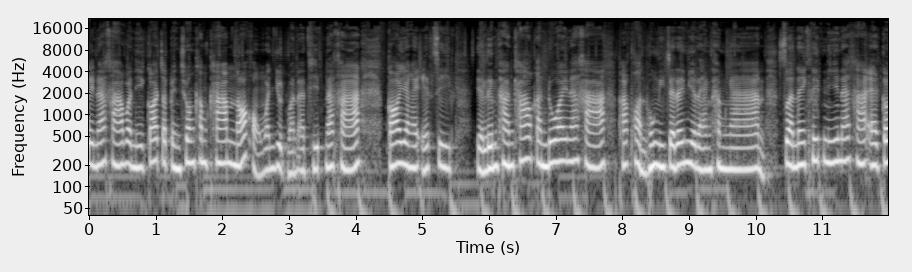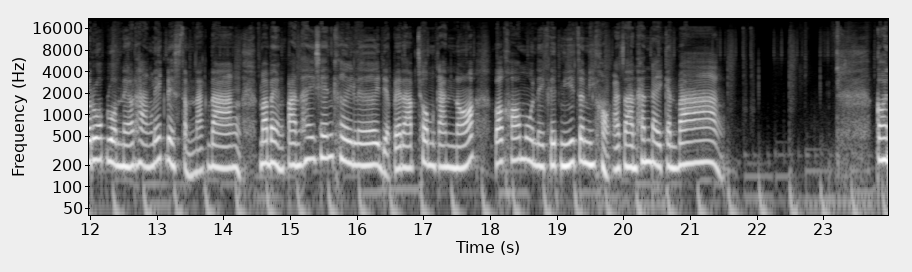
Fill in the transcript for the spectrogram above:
ยนะคะ วันนี้ก็จะเป็นช่วงค่ำๆเนาะของวันหยุดวันอาทิตย์นะคะ ก็ยังไง FC อย่าลืมทานข้าวกันด้วยนะคะ พักผ่อนพรุ่งนี้จะได้มีแรงทำงาน ส่วนในคลิปนี้นะคะ แอดก็รวบรวมแนวทางเลขเด็ดสำนักดัง มาแบ่งปันให้เช่นเคยเลย เดี๋ยวไปรับชมกันเนาะว่าข้อมูลในคลิปนี้จะมีของอาจารย์ท่านใดกันบ้างก่อน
